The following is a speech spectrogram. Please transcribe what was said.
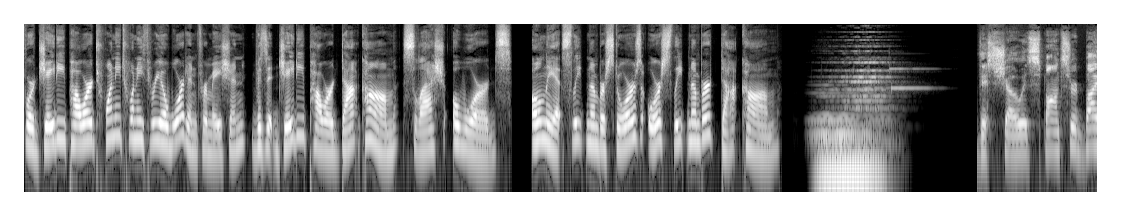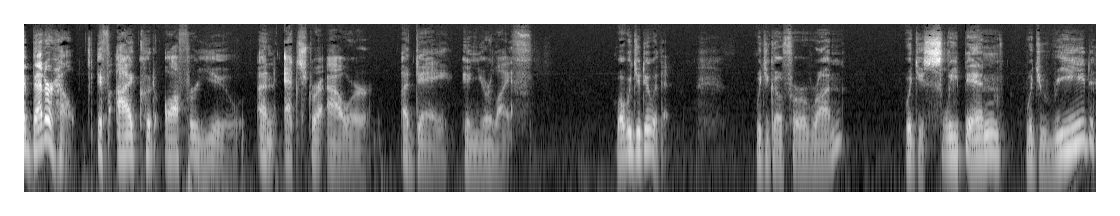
For JD Power 2023 award information, visit jdpower.com/awards. Only at Sleep Number stores or sleepnumber.com. This show is sponsored by BetterHelp. If I could offer you an extra hour a day in your life, what would you do with it? Would you go for a run? Would you sleep in? Would you read?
